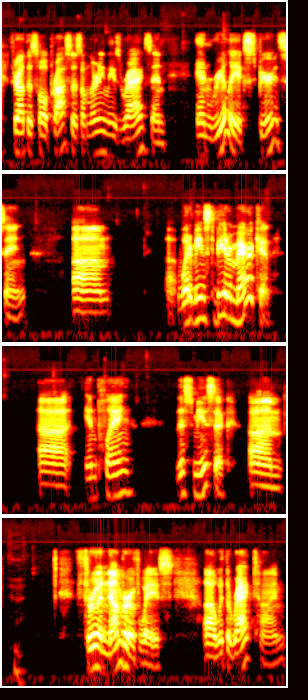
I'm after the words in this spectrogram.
throughout this whole process, I'm learning these rags and and really experiencing um, uh, what it means to be an American uh, in playing this music um, through a number of ways. Uh, with the ragtime,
